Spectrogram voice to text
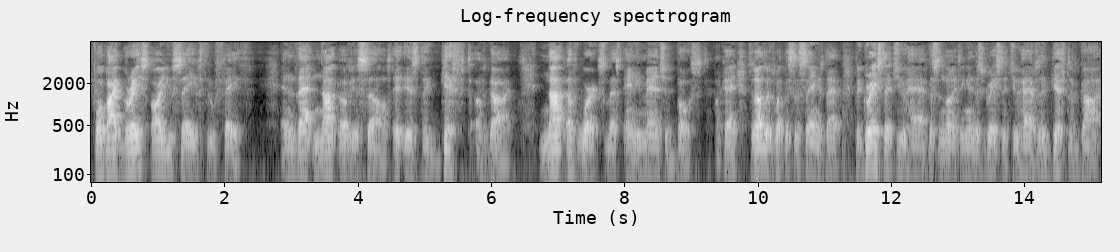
For by grace are you saved through faith, and that not of yourselves. It is the gift of God, not of works, lest any man should boast. Okay? So, in other words, what this is saying is that the grace that you have, this anointing and this grace that you have, is a gift of God.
